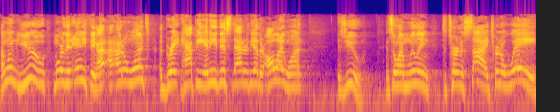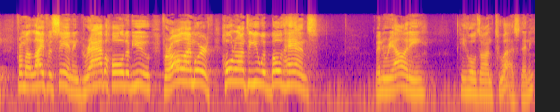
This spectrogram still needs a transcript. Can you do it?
I want you more than anything. I, I, I don't want a great, happy, any this, that, or the other. All I want is you. And so I'm willing to turn aside, turn away from a life of sin and grab a hold of you for all I'm worth. Hold on to you with both hands. But in reality, he holds on to us, doesn't he?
